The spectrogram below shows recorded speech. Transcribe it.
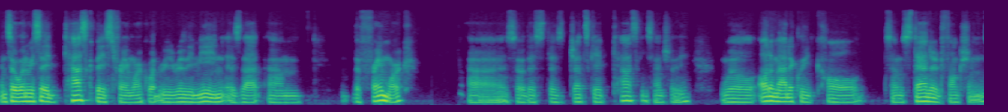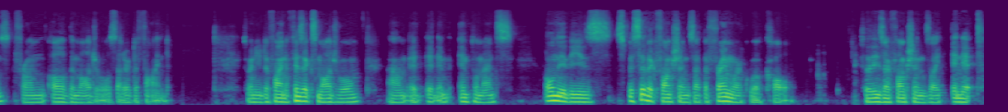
And so when we say task-based framework, what we really mean is that um, the framework, uh, so this, this Jetscape task essentially, will automatically call some standard functions from all of the modules that are defined. So when you define a physics module, um, it, it implements only these specific functions that the framework will call. So these are functions like init,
